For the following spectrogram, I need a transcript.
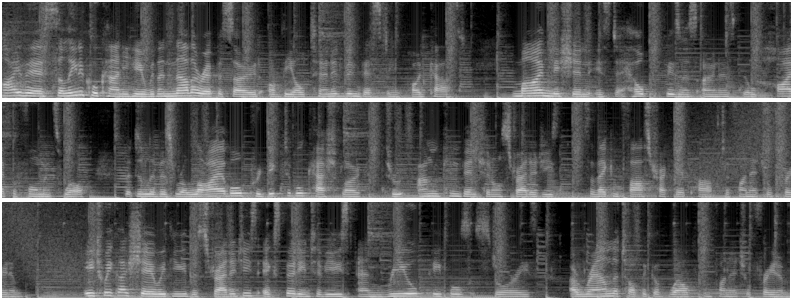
Hi there, Salena Kulkarni here with another episode of the Alternative Investing Podcast. My mission is to help business owners build high performance wealth that delivers reliable, predictable cash flow through unconventional strategies so they can fast track their path to financial freedom. Each week, I share with you the strategies, expert interviews, and real people's stories around the topic of wealth and financial freedom.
